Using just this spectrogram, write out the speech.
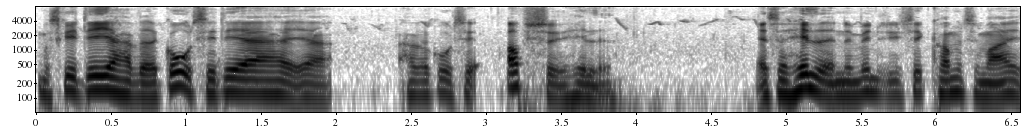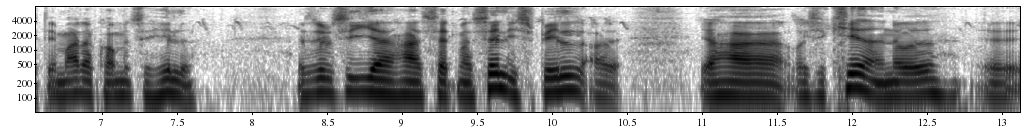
måske det, jeg har været god til, det er, at jeg har været god til at opsøge heldet. Altså heldet er nødvendigvis ikke kommet til mig, det er mig, der er kommet til heldet. Altså det vil sige, at jeg har sat mig selv i spil, og jeg har risikeret noget. Øh,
